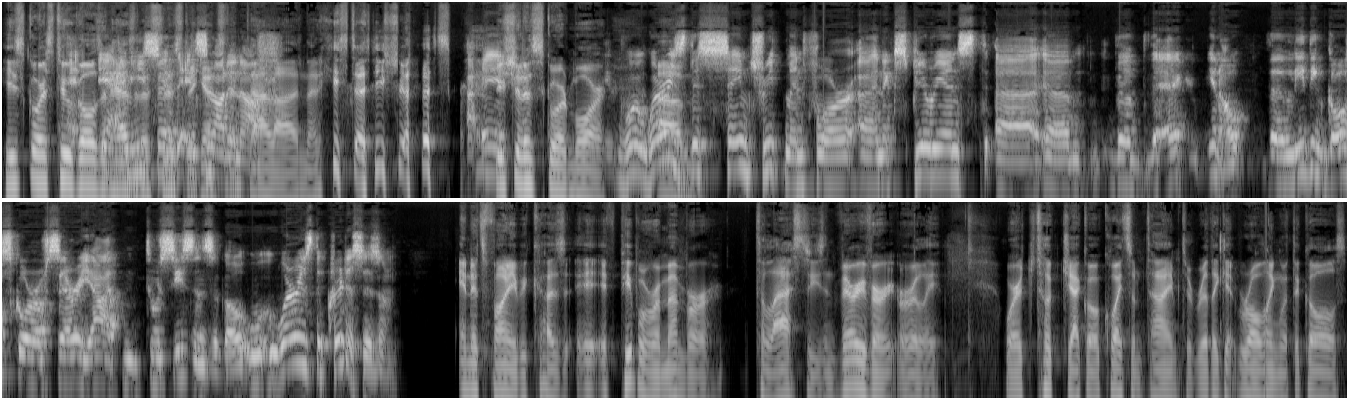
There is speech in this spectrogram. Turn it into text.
he scores two goals and, yeah, has and an assist against Entella, and then he says he should have uh, he should have scored more. where, where um, is this same treatment for uh, an experienced, uh, um, the, the you know the leading goal scorer of Serie A two seasons ago. Where is the criticism? And it's funny because if people remember to last season, very, very early, where it took Dzeko quite some time to really get rolling with the goals,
